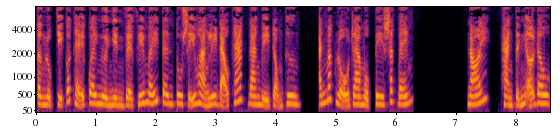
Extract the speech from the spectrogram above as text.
Tần lục chỉ có thể quay người nhìn về phía mấy tên tu sĩ Hoàng Ly đảo khác đang bị trọng thương, ánh mắt lộ ra một tia sắc bén. Nói, hàng tĩnh ở đâu?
